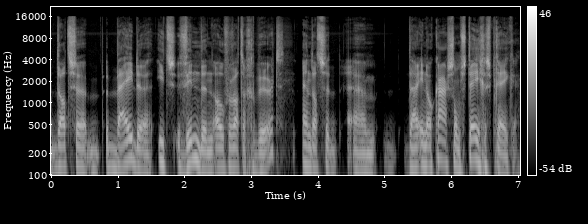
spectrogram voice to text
dat ze beide iets vinden over wat er gebeurt. En dat ze um, daar in elkaar soms tegenspreken.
